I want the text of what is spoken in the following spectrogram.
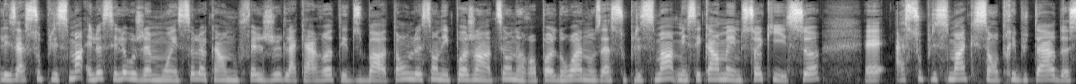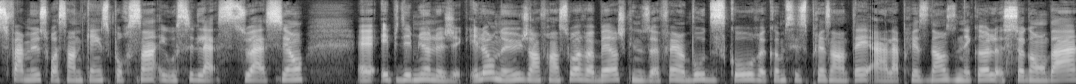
les assouplissements, et là, c'est là où j'aime moins ça, là, quand on nous fait le jeu de la carotte et du bâton. Là, si on n'est pas gentil, on n'aura pas le droit à nos assouplissements, mais c'est quand même ça qui est ça. Euh, assouplissements qui sont tributaires de ce fameux 75% et aussi de la situation euh, épidémiologique. Et là, on a eu Jean-François Roberge qui nous a fait un beau discours euh, comme s'il se présentait à la présidence d'une école secondaire.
